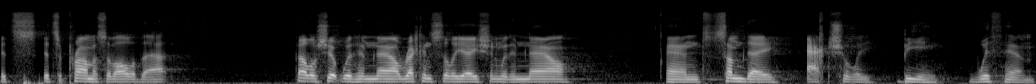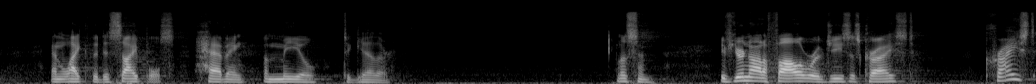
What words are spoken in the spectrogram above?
It's, it's a promise of all of that. fellowship with Him now, reconciliation with Him now, and someday actually being with Him and, like the disciples, having a meal together. Listen, if you're not a follower of Jesus Christ, Christ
